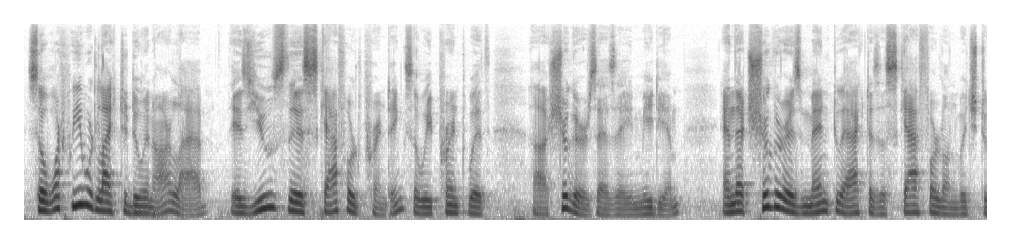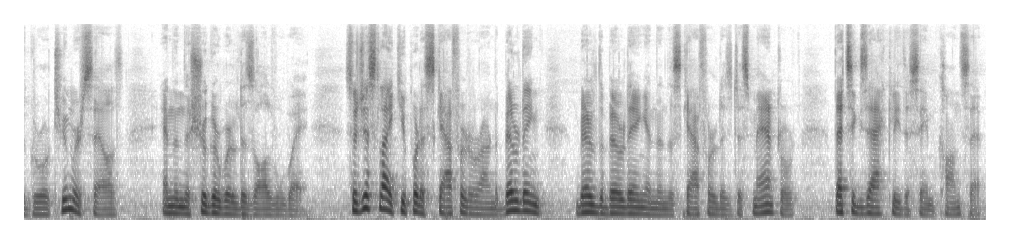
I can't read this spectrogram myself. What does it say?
So, what we would like to do in our lab is use this scaffold printing. So, we print with uh, sugars as a medium, and that sugar is meant to act as a scaffold on which to grow tumor cells, and then the sugar will dissolve away. So, just like you put a scaffold around a building, build the building, and then the scaffold is dismantled, that's exactly the same concept.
